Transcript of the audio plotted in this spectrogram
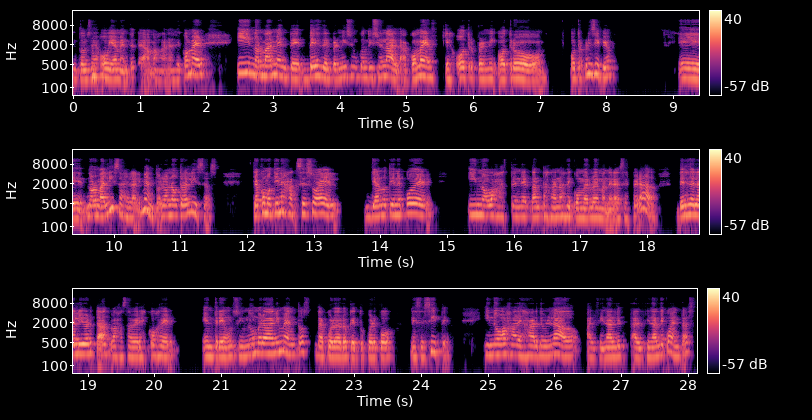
entonces obviamente te da más ganas de comer. Y normalmente desde el permiso incondicional a comer, que es otro, otro, otro principio, eh, normalizas el alimento, lo neutralizas. Ya como tienes acceso a él, ya no tiene poder y no vas a tener tantas ganas de comerlo de manera desesperada. Desde la libertad vas a saber escoger entre un sinnúmero de alimentos de acuerdo a lo que tu cuerpo necesite. Y no vas a dejar de un lado, al final de, al final de cuentas,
